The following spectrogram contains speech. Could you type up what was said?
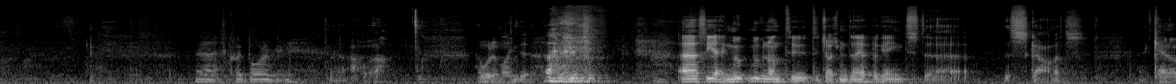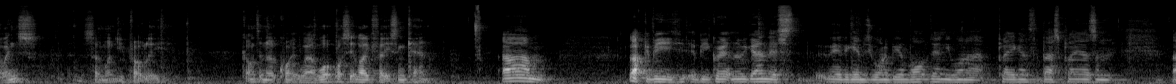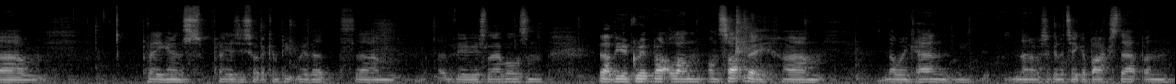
yeah, it's quite boring, really. Oh, well, I wouldn't mind it. uh, so yeah, mo- moving on to, to Judgment Day up against uh, the Scarlets, uh, Ken Owens, someone you probably come to know quite well. What, what's it like facing Ken? Um, look, it'd be it'd be great in the weekend. This they're the games you want to be involved in. You want to play against the best players and um, play against players you sort of compete with at um, at various levels, and that'll be a great battle on on Saturday. Um, no one can. None of us are going to take a back step, and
